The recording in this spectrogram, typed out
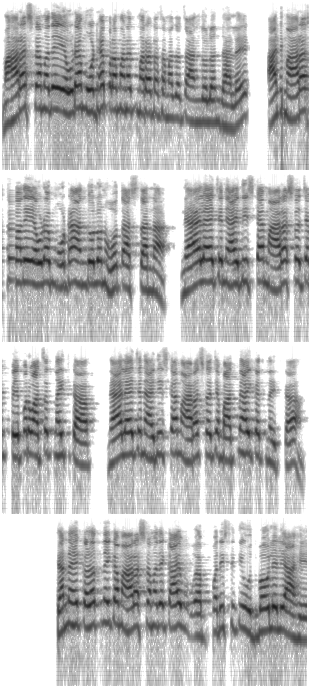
महाराष्ट्रामध्ये एवढ्या मोठ्या प्रमाणात मराठा समाजाचं आंदोलन झालंय आणि महाराष्ट्रामध्ये एवढं मोठं आंदोलन होत असताना न्यायालयाचे न्यायाधीश काय महाराष्ट्राच्या पेपर वाचत नाहीत का? न्यायालयाचे न्यायाधीश काय महाराष्ट्राच्या बातम्या ऐकत नाहीत का? त्यांना हे कळत नाही का महाराष्ट्रामध्ये काय परिस्थिती उद्भवलेली आहे?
